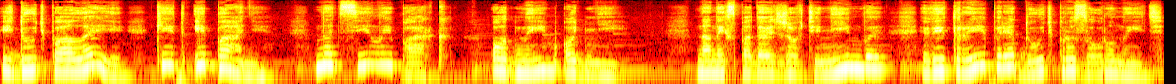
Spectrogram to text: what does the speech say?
Йдуть по алеї кіт і пані на цілий парк, одним одні. На них спадають жовті німби, вітри прядуть прозору нить.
